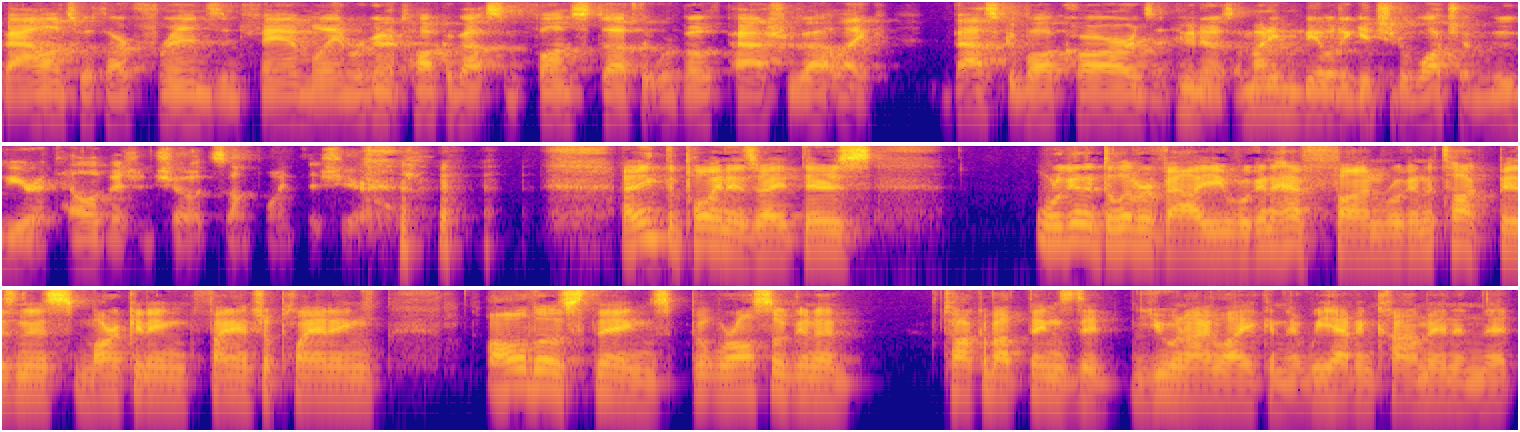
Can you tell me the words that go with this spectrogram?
balance with our friends and family. And we're going to talk about some fun stuff that we're both passionate about, like basketball cards. And who knows, I might even be able to get you to watch a movie or a television show at some point this year. I think the point is, right, there's, we're going to deliver value. We're going to have fun. We're going to talk business, marketing, financial planning, all those things. But we're also going to talk about things that you and I like and that we have in common and that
